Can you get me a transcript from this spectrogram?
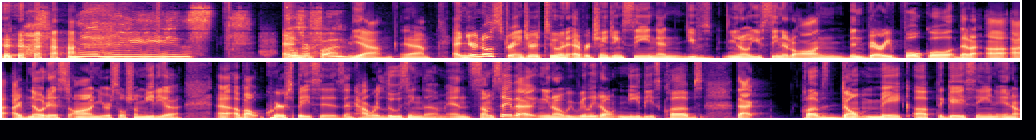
Memories. And Those are fun. yeah, yeah. And you're no stranger to an ever-changing scene, and you've you know you've seen it all and been very vocal that uh, I, I've noticed on your social media uh, about queer spaces and how we're losing them. And some say that you know we really don't need these clubs. That clubs don't make up the gay scene in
